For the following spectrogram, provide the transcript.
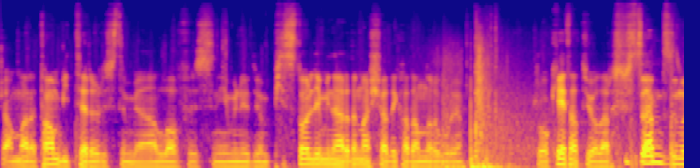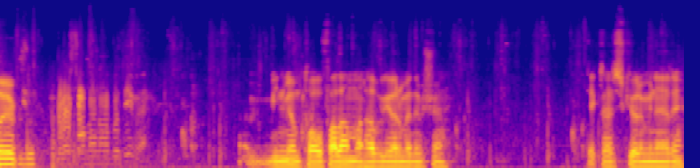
Şu an var ya tam bir teröristim ya. Allah affetsin yemin ediyorum. Pistolle minareden aşağıdaki adamları vuruyorum. Roket atıyorlar. Sen misin o yoksa? Burası onun hub'ı değil mi? Bilmiyorum tov falan var. Hub'ı görmedim şu an. Tekrar çıkıyorum minareye.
